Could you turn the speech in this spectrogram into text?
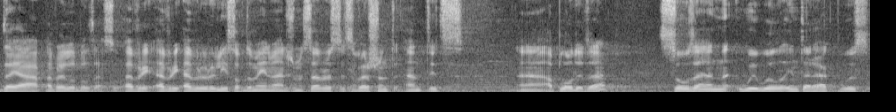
they are available there. So every every every release of domain management service is versioned and it's uh, uploaded there. So then we will interact with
